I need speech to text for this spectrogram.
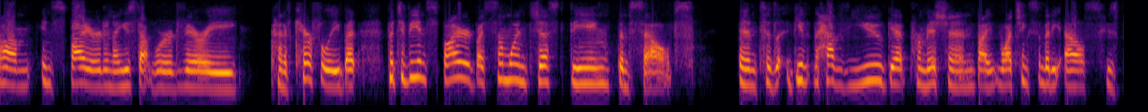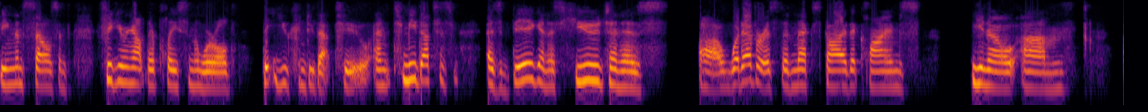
um, inspired, and I use that word very kind of carefully, but, but to be inspired by someone just being themselves and to give have you get permission by watching somebody else who's being themselves and figuring out their place in the world that you can do that too. And to me that's as as big and as huge and as uh, whatever as the next guy that climbs you know um,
